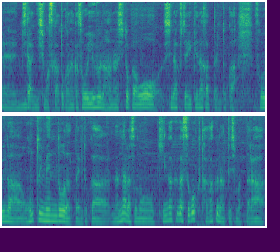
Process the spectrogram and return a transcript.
えー、示談にしますかとか、なんかそういう風な話とかをしなくちゃいけなかったりとか、そういうのは本当に面倒だったりとか、なんならその金額がすごく高くなってしまったら、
